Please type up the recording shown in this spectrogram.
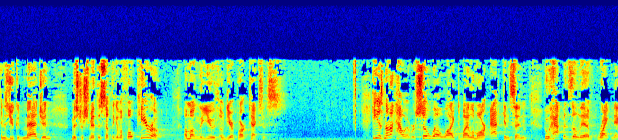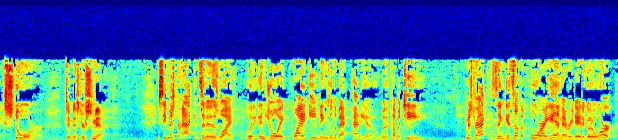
And as you could imagine, Mr. Smith is something of a folk hero among the youth of Deer Park, Texas. He is not, however, so well liked by Lamar Atkinson, who happens to live right next door to Mr. Smith. You see, Mr. Atkinson and his wife would enjoy quiet evenings on the back patio with a cup of tea. Mr. Atkinson gets up at 4 a.m. every day to go to work.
